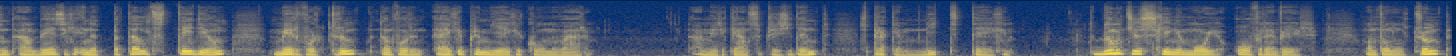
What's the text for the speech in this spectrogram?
125.000 aanwezigen in het Patel Stadion meer voor Trump dan voor hun eigen premier gekomen waren. De Amerikaanse president sprak hem niet tegen. De bloemetjes gingen mooi over en weer, want Donald Trump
